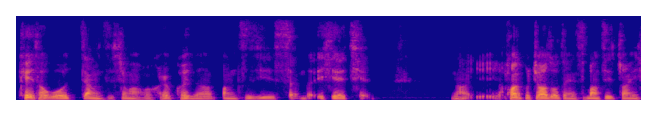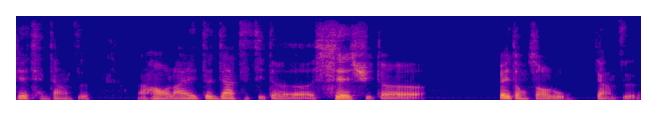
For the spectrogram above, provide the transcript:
可以透过这样子信用卡回馈呢，帮自己省了一些钱。那也换个句话说，等于是帮自己赚一些钱这样子，然后来增加自己的些许的被动收入这样子。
